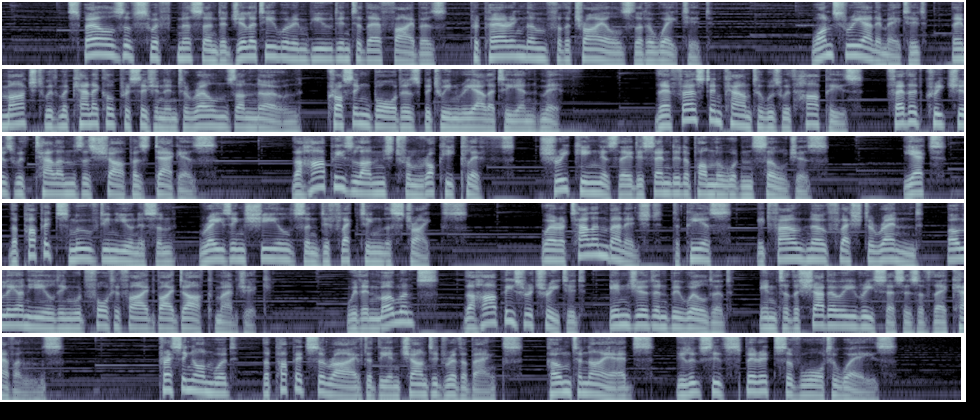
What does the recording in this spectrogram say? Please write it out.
Spells of swiftness and agility were imbued into their fibers, preparing them for the trials that awaited. Once reanimated, they marched with mechanical precision into realms unknown, crossing borders between reality and myth. Their first encounter was with harpies, feathered creatures with talons as sharp as daggers. The harpies lunged from rocky cliffs, shrieking as they descended upon the wooden soldiers. Yet, the puppets moved in unison, raising shields and deflecting the strikes. Where a talon managed to pierce, it found no flesh to rend, only unyielding wood fortified by dark magic. Within moments, the harpies retreated, injured and bewildered, into the shadowy recesses of their caverns. Pressing onward, the puppets arrived at the enchanted riverbanks, home to naiads, elusive spirits of waterways.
